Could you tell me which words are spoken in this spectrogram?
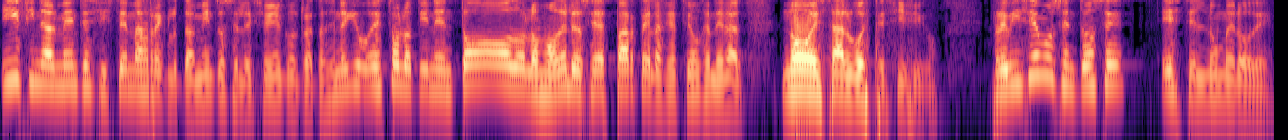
Y finalmente, sistemas de reclutamiento, selección y contratación de equipos. Esto lo tienen todos los modelos, o sea, es parte de la gestión general, no es algo específico. Revisemos entonces este, el número D.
